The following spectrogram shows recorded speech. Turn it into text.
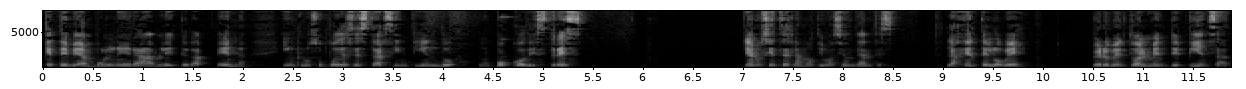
que te vean vulnerable y te da pena. Incluso puedes estar sintiendo un poco de estrés. Ya no sientes la motivación de antes. La gente lo ve pero eventualmente piensan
